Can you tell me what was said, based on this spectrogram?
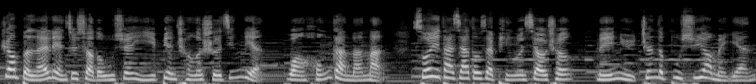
让本来脸就小的吴宣仪变成了蛇精脸网红感满满。所以大家都在评论笑称美女真的不需要美颜。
